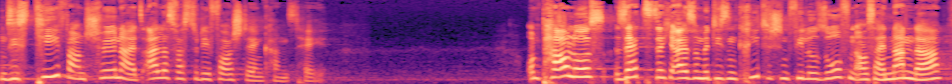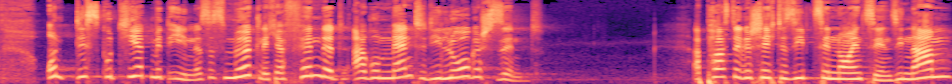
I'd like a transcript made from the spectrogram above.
Und sie ist tiefer und schöner als alles, was du dir vorstellen kannst, hey. Und Paulus setzt sich also mit diesen kritischen Philosophen auseinander und diskutiert mit ihnen. Es ist möglich, er findet Argumente, die logisch sind. Apostelgeschichte 17, 19. Sie nahmen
